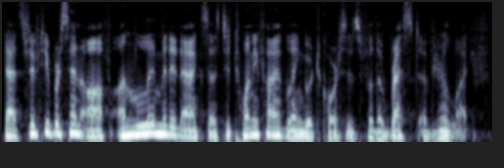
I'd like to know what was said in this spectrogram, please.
That's 50% off unlimited access to 25 language courses for the rest of your life.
